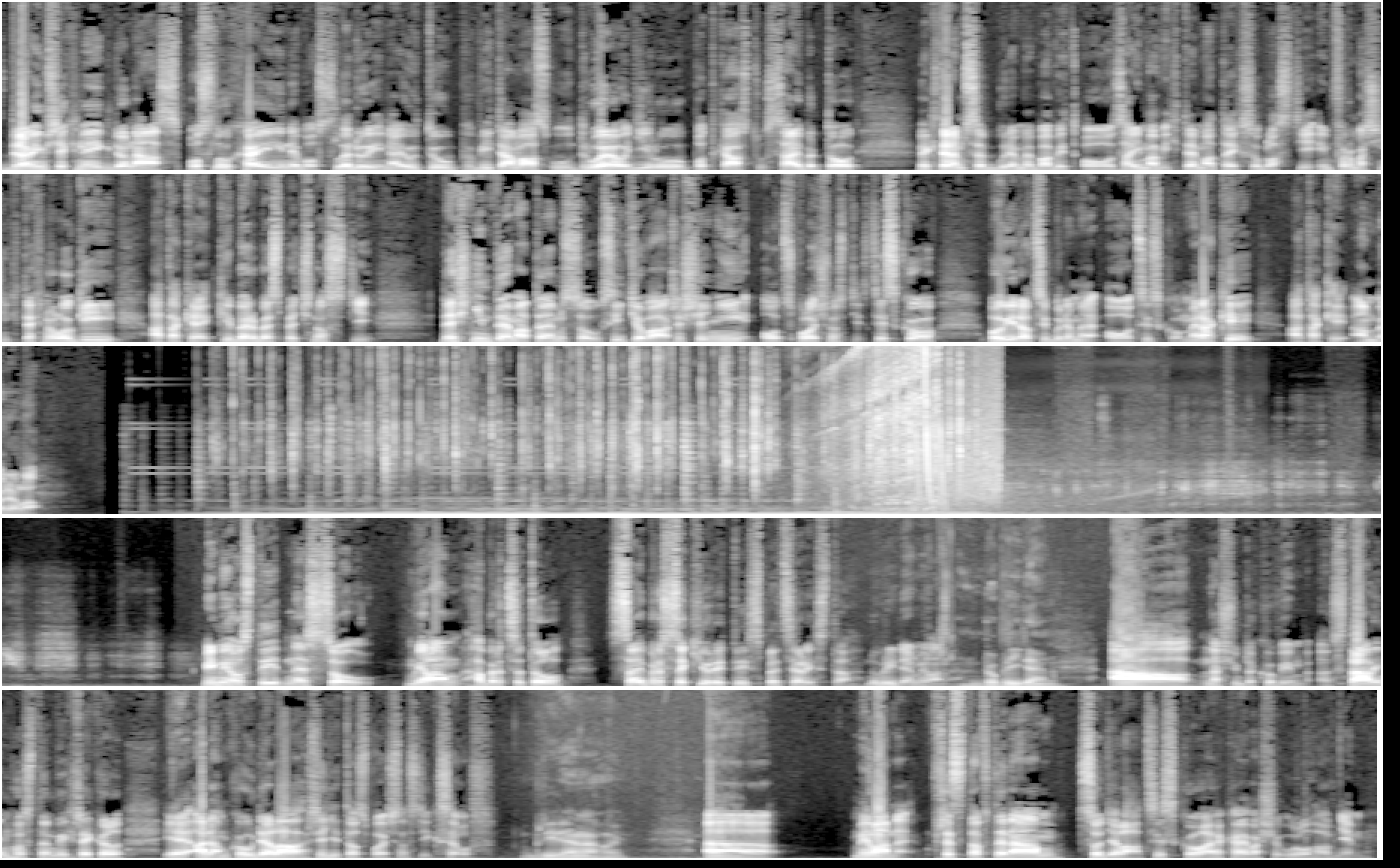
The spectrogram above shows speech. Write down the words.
Zdravím všechny, kdo nás poslouchají nebo sledují na YouTube. Vítám vás u druhého dílu podcastu Cybertalk, ve kterém se budeme bavit o zajímavých tématech z oblasti informačních technologií a také kyberbezpečnosti. Dnešním tématem jsou síťová řešení od společnosti Cisco. Povídat si budeme o Cisco Meraki a taky Umbrella. Mými hosty dnes jsou Milan Habercetl, cyber security specialista. Dobrý den, Milan. Dobrý den. A naším takovým stálým hostem, bych řekl, je Adam Koudela, ředitel společnosti Xeos. Dobrý den, ahoj. Uh, Milane, představte nám, co dělá Cisco a jaká je vaše úloha v něm.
